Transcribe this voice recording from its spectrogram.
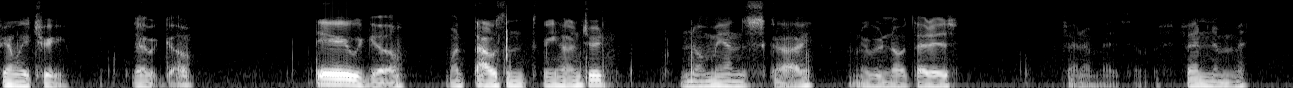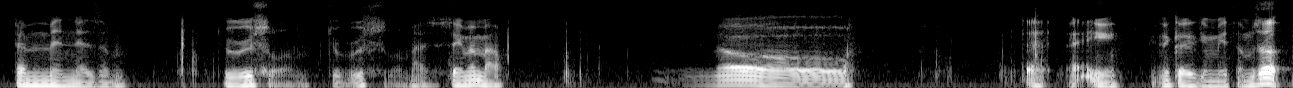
Family tree. There we go. There we go. 1,300. No Man's Sky. I don't even know what that is. Feminism. feminism. Jerusalem. Jerusalem has the same amount. No. That hey, that guy's giving me a thumbs up.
